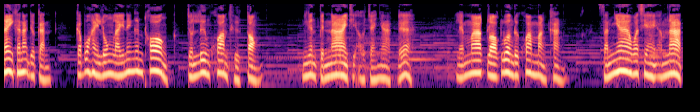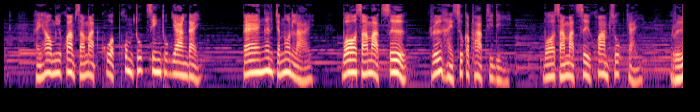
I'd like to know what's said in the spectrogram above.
ในขณะเดียวกันกับบ่าให้ลงไหลในเงินทอง จนลืมความถือต้อง เงินเป็นนายที่เอาใจยากเด้อและมากหลอกลวงด้วยความมั่งคั่ง สัญญาว่าสิให้อำนาจ ให้เฮามีความสามารถควบคุมทุกสิ่งทุกอย่างได้ แต่เงินจำนวนหลายบ่สามารถซื้อ หรือให้สุขภาพที่ดีบ่สามารถซื้อความสุขใจ หรือ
